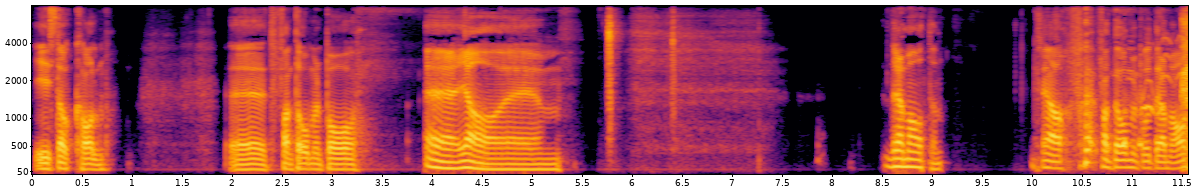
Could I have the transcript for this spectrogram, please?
i Stockholm? Eh, Fantomen på... Eh, ja, ehm, Dramaten. Ja, Fantomen på Dramaten.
